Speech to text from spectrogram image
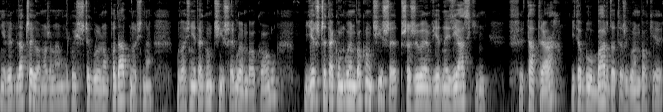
Nie wiem dlaczego, może mam jakąś szczególną podatność na właśnie taką ciszę głęboką. Jeszcze taką głęboką ciszę przeżyłem w jednej z jaskiń w Tatrach i to było bardzo też głębokie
